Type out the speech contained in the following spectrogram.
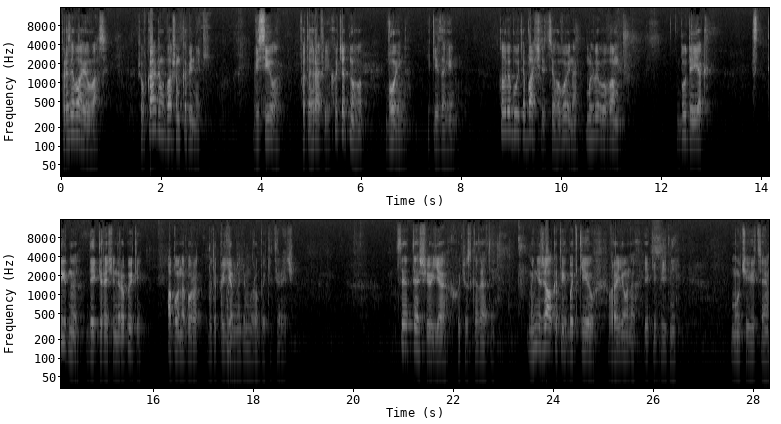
Призиваю вас, щоб в кожному вашому кабінеті висіла фотографії хоч одного воїна, який загинув. Коли ви будете бачити цього воїна, можливо, вам буде як стидно деякі речі не робити, або наоборот, буде приємно йому робити ці речі. Це те, що я хочу сказати. Мені жалко тих батьків в районах, які бідні, мучаються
